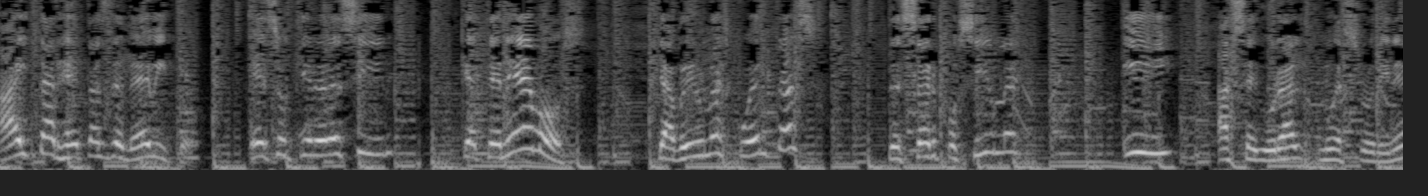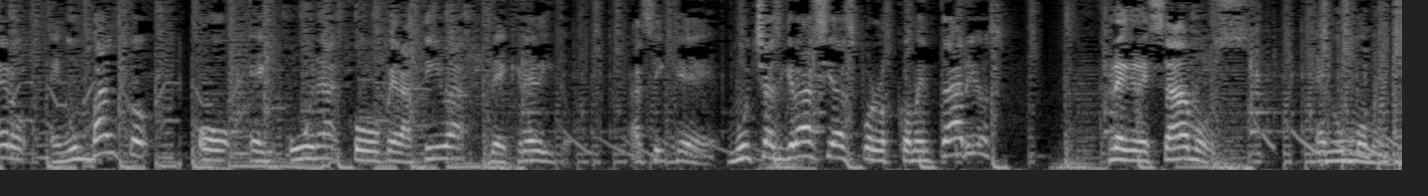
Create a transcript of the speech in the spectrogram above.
hay tarjetas de débito. Eso quiere decir que tenemos que abrir unas cuentas de ser posible y asegurar nuestro dinero en un banco o en una cooperativa de crédito. Así que muchas gracias por los comentarios. Regresamos en un momento.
